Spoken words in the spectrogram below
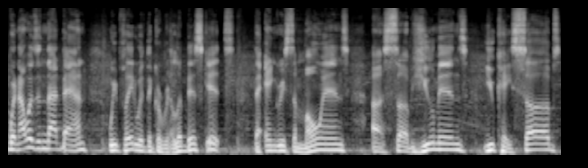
when I was in that band, we played with the Gorilla Biscuits, the Angry Samoans, uh, Subhumans, UK Subs,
